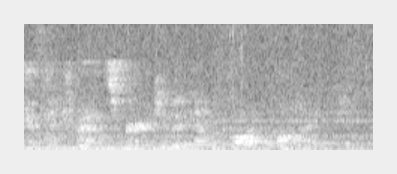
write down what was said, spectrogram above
You can transfer to the Camelot line.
